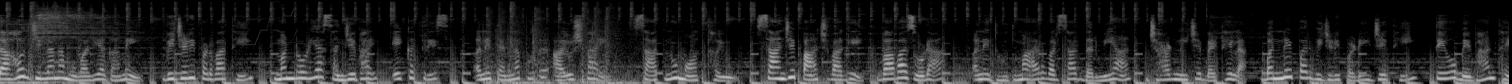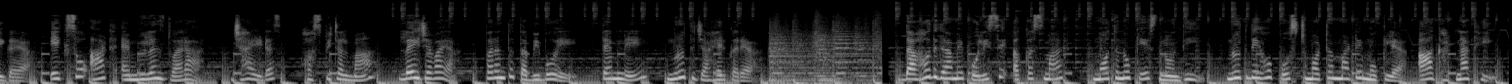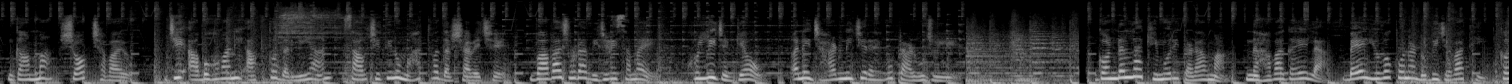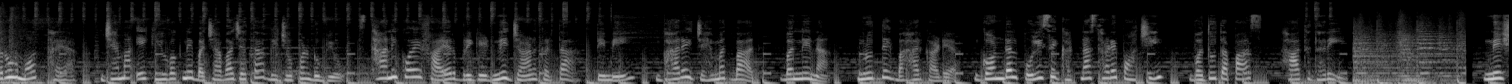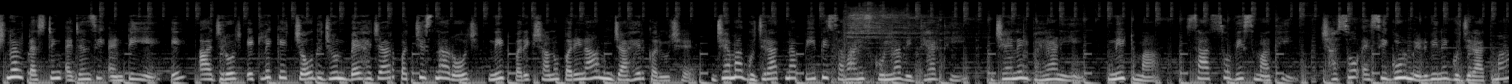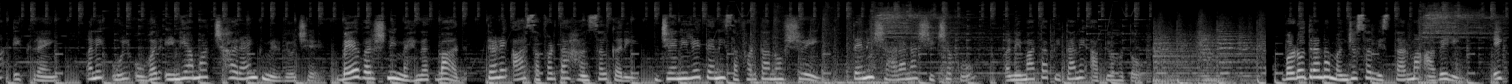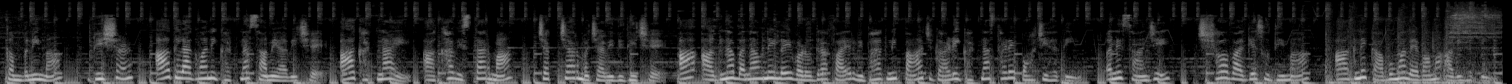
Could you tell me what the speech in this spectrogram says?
દાહોદ જિલ્લાના મુવાલિયા ગામે વીજળી પડવાથી મંડોળિયા સંજયભાઈ એકત્રીસ અને તેમના પુત્ર આયુષભાઈ સાતનું મોત થયું. સાંજે પાંચ વાગે વાવાઝોડા અને ધોધમાર વરસાદ દરમિયાન ઝાડ નીચે બેઠેલા બંને પર વીજળી પડી જેથી તેઓ બેભાન થઈ ગયા. એકસો આઠ એમ્બ્યુલન્સ દ્વારા ઝાયડસ હોસ્પિટલમાં લઈ જવાયા, પરંતુ તબીબોએ તેમને મૃત જાહેર કર્યા. દાહોદ ગામે પોલીસે અકસ્માત, મોતનો કેસ નોંધી મૃતદેહો પોસ્ટમોર્ટમ માટે મોકલ્યા. આ ઘટનાથી ગામમાં શોક છવાયો, જે આબોહવાની આફતો દરમિયાન સાવચેતીનું મહત્વ દર્શાવે છે. વાવાઝોડા વીજળી સમયે ખુલ્લી જગ્યાઓ અને ઝાડ નીચે રહેવું ટાળવું જોઈએ. ગોંડલના ખીમોરી તળાવમાં નહાવા ગયેલા બે યુવકોના ડૂબી જવાથી કરુણ મોત થયા, જેમાં એક યુવકને બચાવવા જતા બીજો પણ ડૂબ્યો. સ્થાનિકોએ ફાયર બ્રિગેડને જાણ કરતા ટીમે ભારે જહેમત બાદ બંનેના મૃતદેહ બહાર કાઢ્યા. ગોંડલ પોલીસે ઘટના સ્થળે પહોંચી વધુ તપાસ હાથ ધરી. નેશનલ ટેસ્ટિંગ એજન્સી એનટીએ એ આજરોજ એટલે કે ચૌદ જૂન બે હજાર પચીસના રોજ નીટ પરીક્ષાનું પરિણામ જાહેર કર્યું છે. જેમાં ગુજરાતના પીપી સવાણી સ્કૂલના વિદ્યાર્થી જેનિલ ભયાણીએ નીટમાં સાતસો વીસમાંથી છસો એસી ગુણ મેળવીને ગુજરાતમાં એક રેન્ક અને ઓલ ઓવર ઇન્ડિયામાં છ રેન્ક મેળવ્યો છે. બે વર્ષની મહેનત બાદ તેણે આ સફળતા હાંસલ કરી. જેનિલે તેની સફળતાનો શ્રેય તેની શાળાના શિક્ષકો અને માતા પિતાને આપ્યો હતો. વડોદરાના મંજુસર વિસ્તારમાં આવેલી એક કંપનીમાં ભીષણ આગ લાગવાની ઘટના સામે આવી છે. આ ઘટનાએ આખા વિસ્તારમાં ચકચાર મચાવી દીધી છે. આ આગના બનાવને લઈ વડોદરા ફાયર વિભાગની પાંચ ગાડી ઘટના સ્થળે પહોંચી હતી અને સાંજે છ વાગ્યા સુધીમાં આગને કાબૂમાં લેવામાં આવી હતી.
